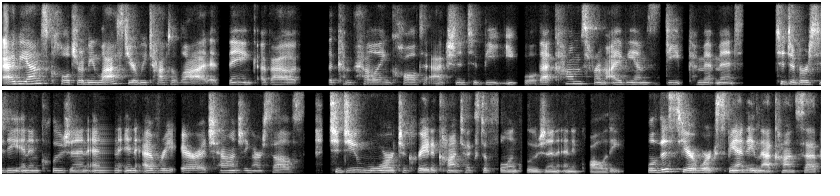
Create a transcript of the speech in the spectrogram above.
IBM's culture. I mean, last year we talked a lot at Think about the compelling call to action to be equal. That comes from IBM's deep commitment to diversity and inclusion, and in every era, challenging ourselves to do more to create a context of full inclusion and equality. Well, this year we're expanding that concept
